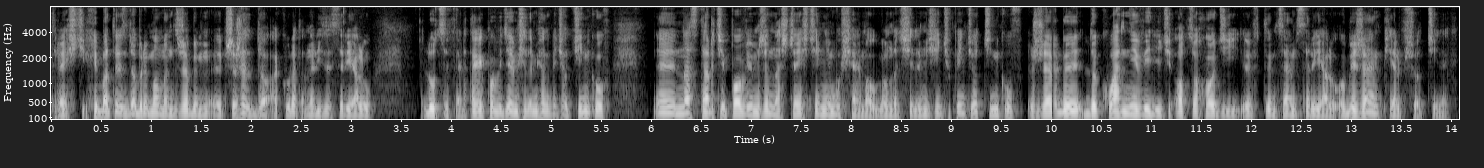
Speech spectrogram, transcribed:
treści. Chyba to jest dobry moment, żebym y, przeszedł do akurat analizy serialu Lucyfer. Tak jak powiedziałem, 75 odcinków. Y, Na starcie powiem, że na szczęście nie musiałem oglądać 75 odcinków, żeby dokładnie wiedzieć o co chodzi w tym całym serialu. Obejrzałem pierwszy odcinek.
